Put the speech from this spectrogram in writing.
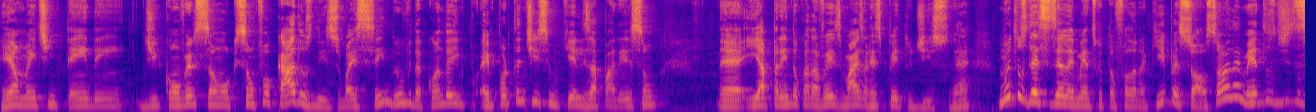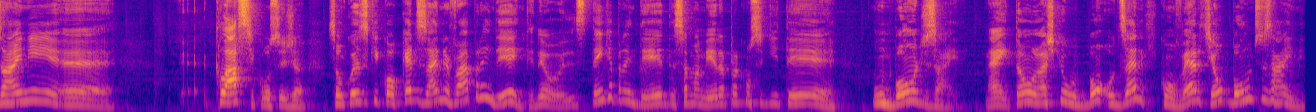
realmente entendem de conversão ou que são focados nisso, mas sem dúvida, quando é, é importantíssimo que eles apareçam é, e aprendam cada vez mais a respeito disso, né? Muitos desses elementos que eu estou falando aqui, pessoal, são elementos de design é, clássico, ou seja, são coisas que qualquer designer vai aprender, entendeu? Eles têm que aprender dessa maneira para conseguir ter um bom design, né? Então, eu acho que o, bom, o design que converte é o bom design,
